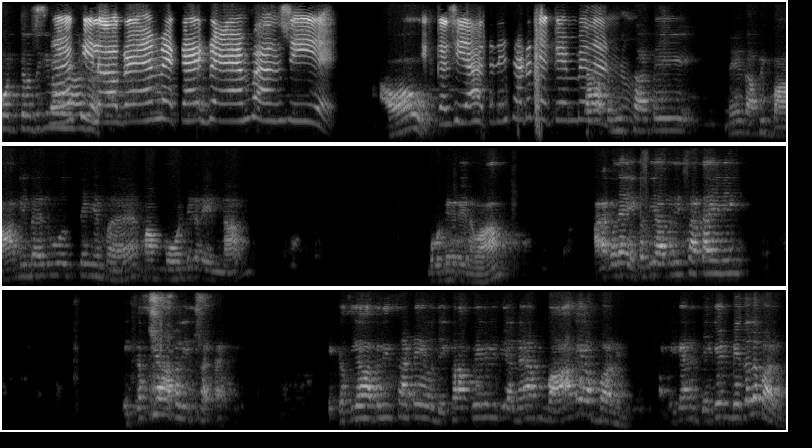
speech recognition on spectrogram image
කොච්චරද කියලා කිලෝග්‍රෑම් 1 ග්‍රෑම් 500යි. ඔව් 148 දෙකෙන් බෙදන්න. 48 නේද අපි භාගෙ බැලුවොත් එහෙම මම බෝඩ් එකට එන්නම්. බෝඩ් එකට එනවා. අරක දැන් 148යි නේ. 148යි. 148 ඒ දෙකක් වෙන විදිය නෑ අපි භාගයක් බලමු. ඒ කියන්නේ දෙකෙන් බෙදලා බලමු.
